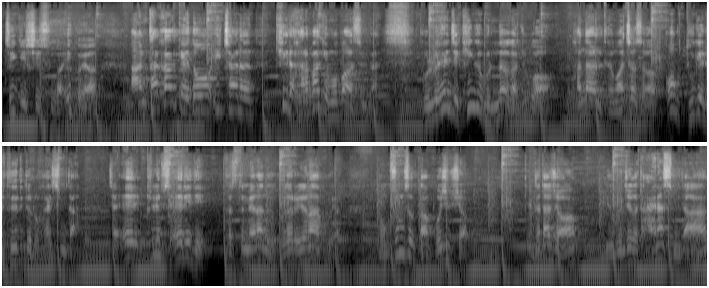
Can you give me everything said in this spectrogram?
즐기실 수가 있고요. 안타깝게도 이 차는 키를 하나밖에 못 받았습니다. 블루 핸즈 긴급으로 넣어가지고 하나를 더 맞춰서 꼭 두 개를 드리도록 하겠습니다. 자, L, 필립스 LED 커스텀 해놨는 거 그대로 열어놨고요. 동승석도 한번 보십시오. 깨끗하죠? 유분제가 다 해놨습니다.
